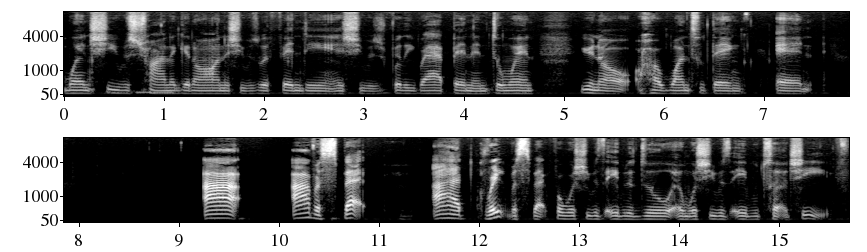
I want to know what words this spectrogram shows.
when she was trying to get on, and she was with Fendi, and she was really rapping and doing, you know, her one two thing, and I I respect. I had great respect for what she was able to do and what she was able to achieve.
